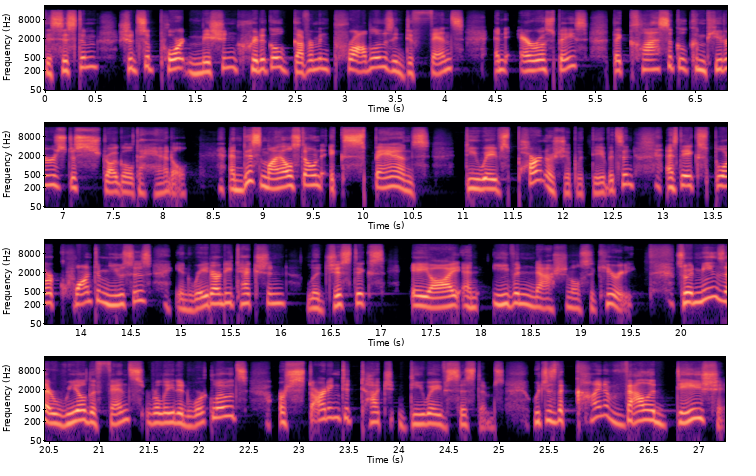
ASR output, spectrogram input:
The system should support mission critical government problems in defense and aerospace that classical computers just struggle to handle. And this milestone expands D-Wave's partnership with Davidson as they explore quantum uses in radar detection, logistics, AI, and even national security. So it means that real defense-related workloads are starting to touch D-Wave systems, which is the kind of validation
